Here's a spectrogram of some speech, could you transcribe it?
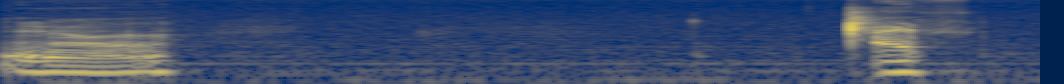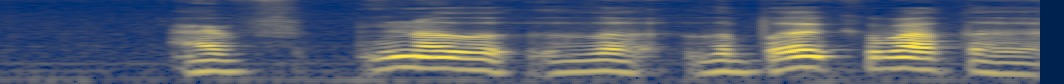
you know uh, I've I've you know the the, the book about the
